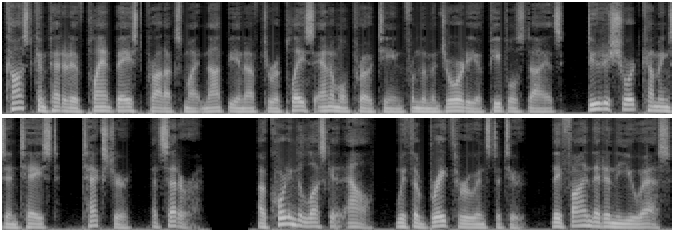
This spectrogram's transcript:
Cost competitive plant based products might not be enough to replace animal protein from the majority of people's diets, due to shortcomings in taste, texture, etc. According to Lusk et al., with the Breakthrough Institute, they find that in the US,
